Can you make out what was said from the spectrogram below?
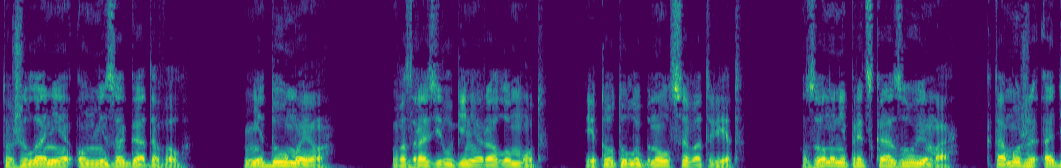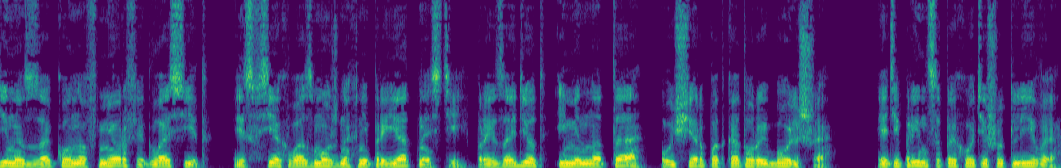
то желание он не загадывал? «Не думаю», — возразил генералу Мут, и тот улыбнулся в ответ. «Зона непредсказуема. К тому же один из законов Мёрфи гласит, из всех возможных неприятностей произойдет именно та, ущерб от которой больше. Эти принципы хоть и шутливы,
